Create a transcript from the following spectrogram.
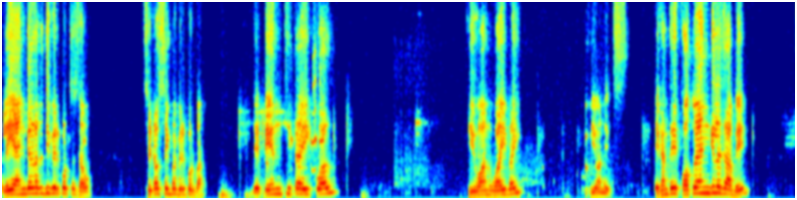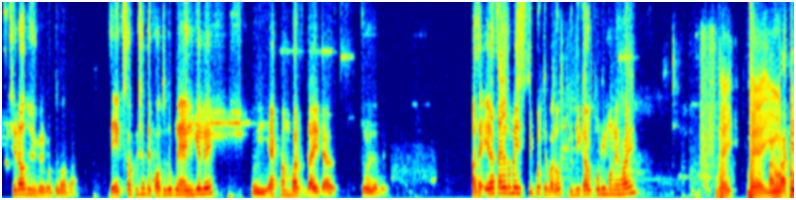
তাহলে এই অ্যাঙ্গেলটা যদি বের করতে চাও সেটাও সেম ভাবে বের করবা। যে tan theta equal V one Y by V one X এখান থেকে কত অ্যাঙ্গেলে যাবে সেটাও তুমি বের করতে পারবা। যে এক্স অক্ষের সাথে কতটুকু অ্যাঙ্গেলে ওই এক নম্বর গাড়িটা চলে যাবে। আচ্ছা এরা চাইলে তোমরা স্কিপ করতে পারো যদি কারও কঠিন মনে হয়। ভাই ভাইয়া ইউ টু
